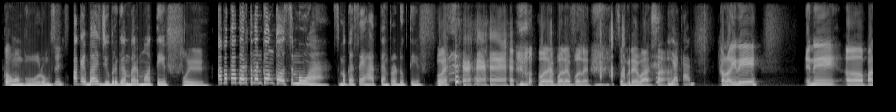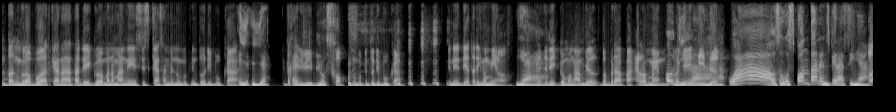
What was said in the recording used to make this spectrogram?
Kok ngomong burung sih? Pakai baju bergambar motif. Wih. Apa kabar teman Kongko semua? Semoga sehat dan produktif. Wih. boleh, boleh, boleh. Sungguh dewasa. Iya kan? Kalau ini, ini eh, pantun gue buat karena tadi gue menemani Siska sambil nunggu pintu dibuka. Iya iya. Kita kayak di bioskop nunggu pintu dibuka. ini dia tadi ngemil. Iya. Nah, jadi gue mengambil beberapa elemen Oh sebagai gila. ide. Wow, sungguh spontan inspirasinya.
